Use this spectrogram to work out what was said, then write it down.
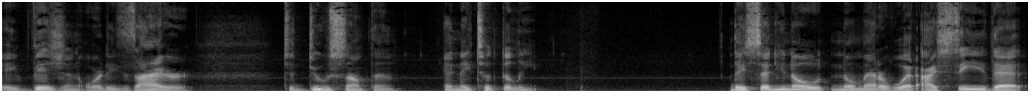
a vision or a desire to do something and they took the leap. They said, you know, no matter what, I see that,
